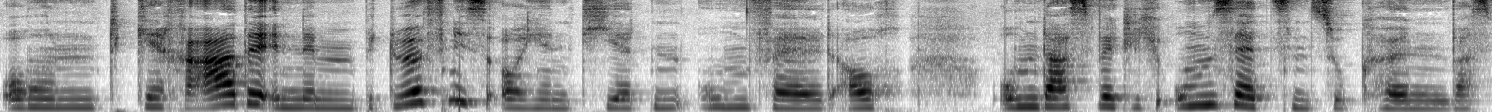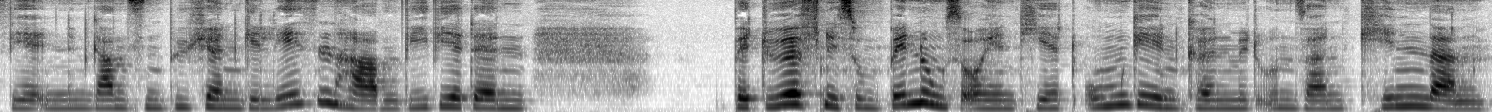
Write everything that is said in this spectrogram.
und gerade in dem bedürfnisorientierten Umfeld auch um das wirklich umsetzen zu können, was wir in den ganzen Büchern gelesen haben, wie wir denn bedürfnis- und bindungsorientiert umgehen können mit unseren Kindern.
